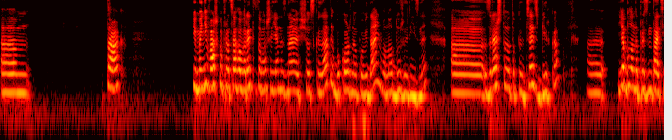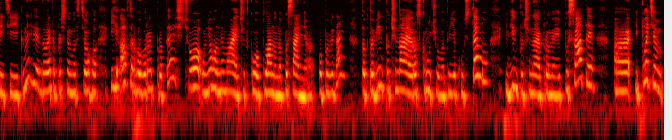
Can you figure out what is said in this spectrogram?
Ем, так. І мені важко про це говорити, тому що я не знаю, що сказати, бо кожне оповідання воно дуже різне. Е, зрештою, тобто, це збірка. Е, я була на презентації цієї книги, давайте почнемо з цього. І автор говорив про те, що у нього немає чіткого плану написання оповідань, тобто він починає розкручувати якусь тему, і він починає про неї писати, і потім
